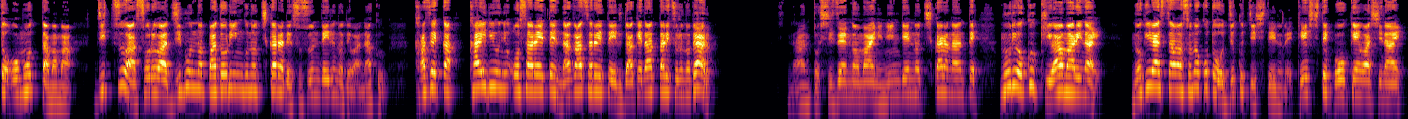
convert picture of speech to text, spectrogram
と思ったまま、実はそれは自分のパドリングの力で進んでいるのではなく、風か海流に押されて流されているだけだったりするのである。なんと自然の前に人間の力なんて無力極まりない。野木らしさんはそのことを熟知しているので決して冒険はしない。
